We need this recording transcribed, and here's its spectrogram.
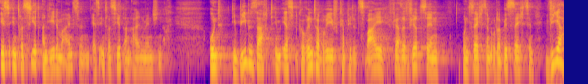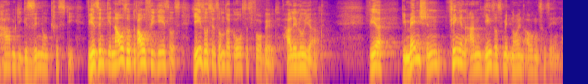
ist interessiert an jedem Einzelnen. Er ist interessiert an allen Menschen. Und die Bibel sagt im 1. Korintherbrief, Kapitel 2, Verse 14 und 16 oder bis 16, wir haben die Gesinnung Christi. Wir sind genauso drauf wie Jesus. Jesus ist unser großes Vorbild. Halleluja. Wir, die Menschen fingen an, Jesus mit neuen Augen zu sehen.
